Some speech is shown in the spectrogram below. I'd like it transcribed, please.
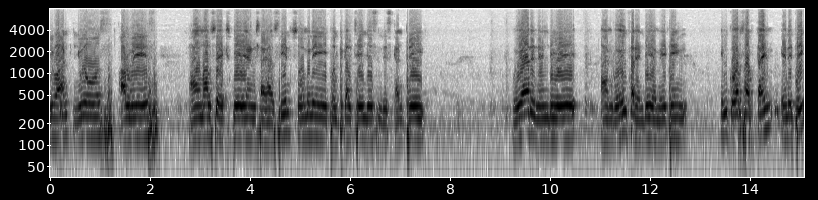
you want news always I'm also experience I have seen so many political changes in this country we're in NDA I'm going for NDA meeting In course of time, anything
